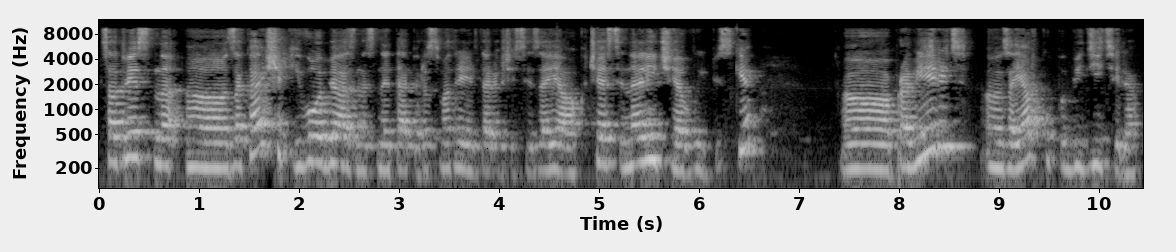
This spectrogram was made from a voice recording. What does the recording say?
Соответственно, э, заказчик, его обязанность на этапе рассмотрения вторых частей заявок в части наличия выписки проверить заявку победителя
